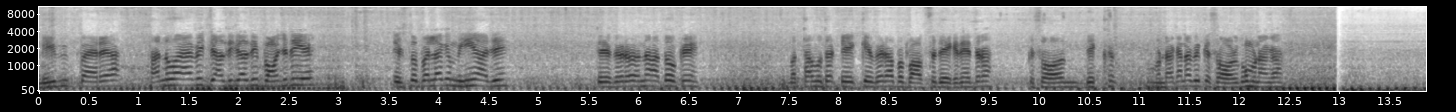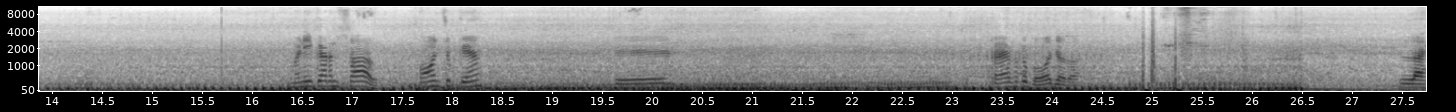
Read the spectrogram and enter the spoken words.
ਮੀਂਹ ਵੀ ਪੈ ਰਿਹਾ। ਸਾਨੂੰ ਐ ਵੀ ਜਲਦੀ ਜਲਦੀ ਪਹੁੰਚ ਜਾਈਏ। ਇਸ ਤੋਂ ਪਹਿਲਾਂ ਕਿ ਮੀਂਹ ਆ ਜੇ, ਤੇ ਫਿਰ ਨਹਾ ਧੋ ਕੇ ਮੱਥਾ ਮੁੱਥਾ ਟੇਕ ਕੇ ਫਿਰ ਆਪਾਂ ਵਾਪਸ ਦੇਖਦੇ ਹਾਂ ਇੱਧਰ ਕਸੌਲ ਦੇਖ, ਮੁੰਡਾ ਕਹਿੰਦਾ ਵੀ ਕਸੌਲ ਘੁੰਮਣਾਗਾ। ਮਣੀਕਰਨ ਸਾਹਿਬ ਪਹੁੰਚ ਚੁੱਕੇ ਹਾਂ। ਤੇ ਟ੍ਰੈਫਿਕ ਬਹੁਤ ਜ਼ਿਆਦਾ। ਲੈ,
